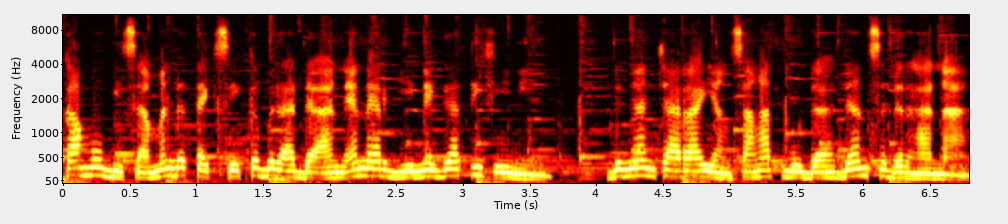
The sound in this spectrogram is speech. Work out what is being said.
kamu bisa mendeteksi keberadaan energi negatif ini dengan cara yang sangat mudah dan sederhana.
